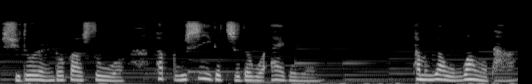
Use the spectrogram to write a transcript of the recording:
许多人都告诉我，他不是一个值得我爱的人，他们要我忘了他。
